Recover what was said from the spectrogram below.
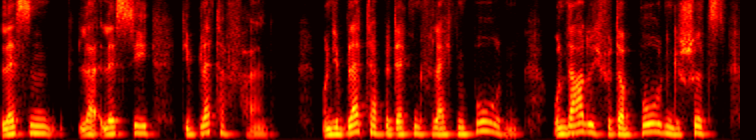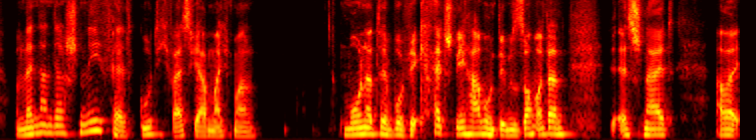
lassen, lässt sie die Blätter fallen. Und die Blätter bedecken vielleicht den Boden. Und dadurch wird der Boden geschützt. Und wenn dann der Schnee fällt, gut, ich weiß, wir haben manchmal Monate, wo wir keinen Schnee haben und im Sommer dann es schneit. Aber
